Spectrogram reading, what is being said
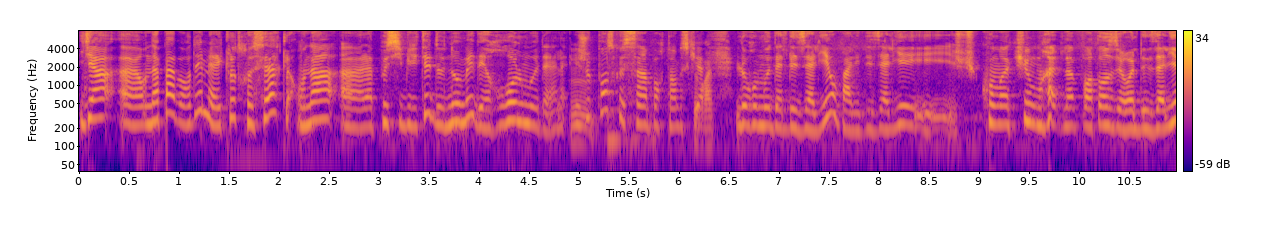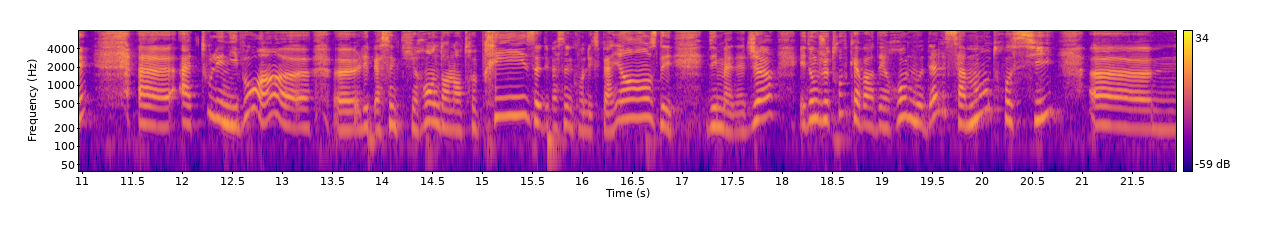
Il y a, euh, on n'a pas abordé, mais avec l'autre cercle, on a euh, la possibilité de nommer des rôles modèles. Et je pense que c'est important parce Mm. C'est qu'il y a vrai. le rôle modèle des alliés. On parlait des alliés et je suis convaincue, moi, de l'importance du rôle des alliés euh, à tous les niveaux. hein, les personnes qui rentrent dans l'entreprise, des personnes qui ont de l'expérience, des, des managers. Et donc, je trouve qu'avoir des rôles modèles, ça montre aussi. euh,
